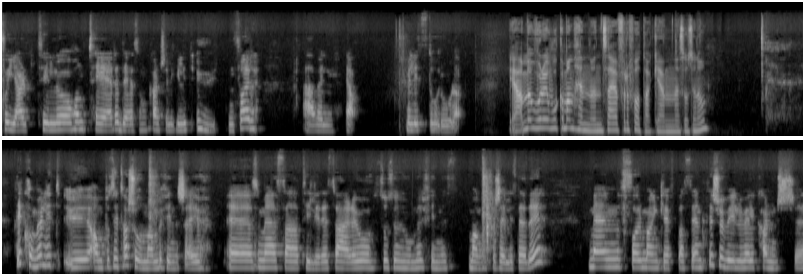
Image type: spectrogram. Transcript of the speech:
få hjelp til å håndtere det som kanskje ligger litt utenfor, er vel ja, med litt store ord, da. Ja, men hvor, hvor, kan man henvende seg for å få tak i en sosionom? Det kommer litt an på situasjonen man befinner seg i. Eh, som jeg sa tidligere, så er det jo sosionomer finnes mange forskjellige steder. Men for mange kreftpasienter så vil vel kanskje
